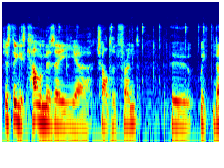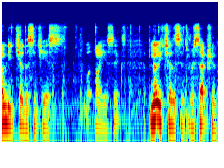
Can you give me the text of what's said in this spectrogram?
Just thing is, Callum is a uh, childhood friend who we've known each other since year not year six. We've known each other since reception.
